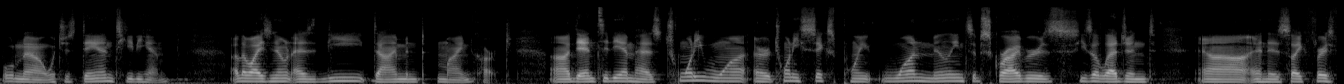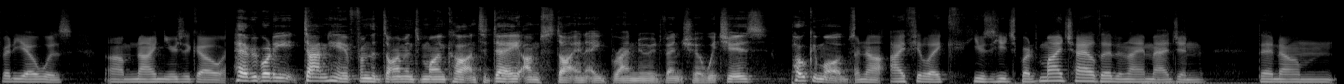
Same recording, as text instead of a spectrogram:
will know, which is Dan TDM, otherwise known as the Diamond Minecart. Uh, Dan TDM has 21 or 26.1 million subscribers. He's a legend, uh, and his like first video was um, nine years ago. Hey everybody, Dan here from the Diamond Minecart, and today I'm starting a brand new adventure, which is Pokemon. And uh, I feel like he was a huge part of my childhood, and I imagine that um,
